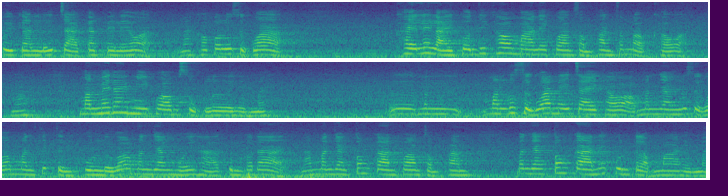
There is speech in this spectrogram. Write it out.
คุยกันหรือจากกันไปแล้วอะนะเขาก็รู้สึกว่า ใครหลาย ๆ คนที่เข้ามาในความสัมพันธ์สำหรับเขาอะนะมันไม่ได้มีความสุขเลยเห็นไหมเออมันมันรู้สึกว่าในใจเขาอะมันยังรู้สึกว่ามันคิดถึงคุณหรือว่ามันยังหยหาคุณก็ได้นะมันยังต้องการความสัมพันธ์ มันยังต้องการให้คุณกลับมาเห็นไหม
